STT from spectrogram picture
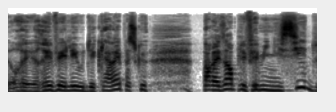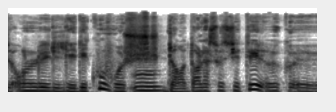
ré- révélé ou déclaré. Parce que, par exemple, les féminicides, on les, les découvre Mm. dans, dans la société euh, euh,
